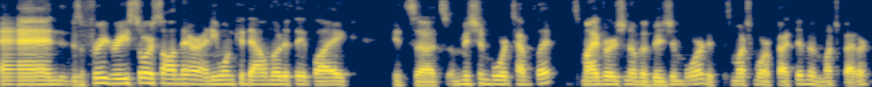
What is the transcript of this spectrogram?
and there's a free resource on there. Anyone can download if they'd like. It's a, it's a mission board template. It's my version of a vision board. It's much more effective and much better.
